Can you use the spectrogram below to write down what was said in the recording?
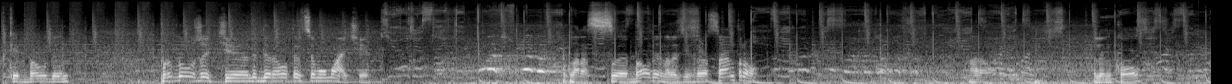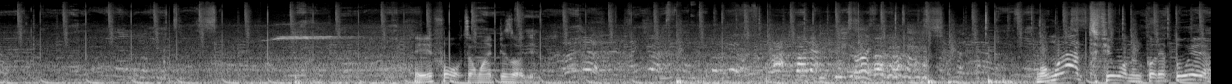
Такий Б1 продовжить е, лідирувати в цьому матчі. Зараз е, Б1 розіграє центру. Лінков. І фол в цьому епізоді. Момент Фіоненко рятує.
